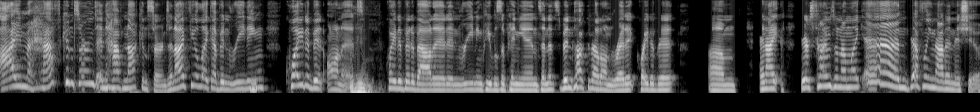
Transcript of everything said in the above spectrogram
I'm half concerned and half not concerned, and I feel like I've been reading quite a bit on it, quite a bit about it, and reading people's opinions, and it's been talked about on Reddit quite a bit. Um, and I there's times when I'm like, eh, definitely not an issue.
